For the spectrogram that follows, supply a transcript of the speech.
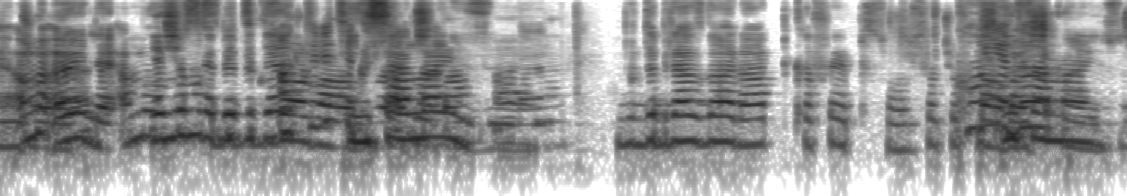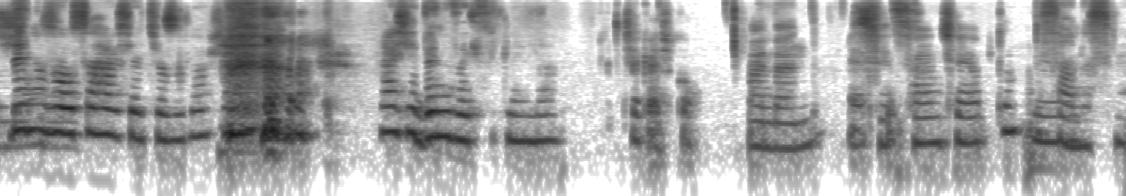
Ama olarak. öyle ama onun Yaşaması bir sebebi de insanlar yüzünden. Aynen. Burada biraz daha rahat bir kafa yapısı olsa çok daha Konya'da- başka İnsanlar yüzünden. Deniz olsa her şey çözülür. her şey deniz eksikliğinden. Çek aşko. Ay ben de. Evet. Şey- sen şey yaptın mı? Sen sıra.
